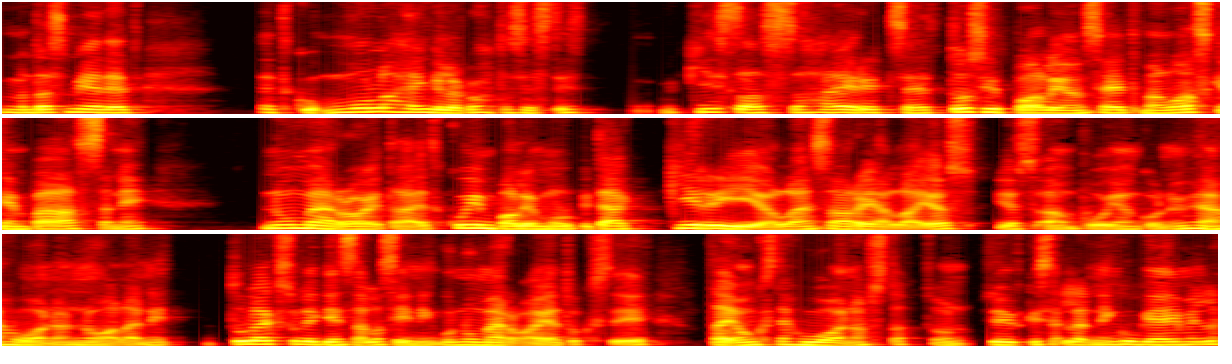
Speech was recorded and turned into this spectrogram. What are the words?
Mä tässä mietin, että, että kun mulla henkilökohtaisesti kisassa häiritsee tosi paljon se, että mä lasken päässäni numeroita, että kuinka paljon mulla pitää kiriä jollain sarjalla, jos, jos ampuu jonkun yhden huonon nuolen, niin tuleeko sulikin sellaisia niin kuin numeroajatuksia, tai onko ne huonosta tuon psyykkiselle niin kuin gameille?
